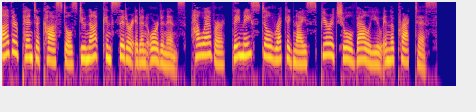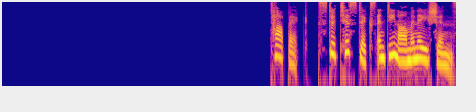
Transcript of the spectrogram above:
Other Pentecostals do not consider it an ordinance, however, they may still recognize spiritual value in the practice. Topic. Statistics and denominations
